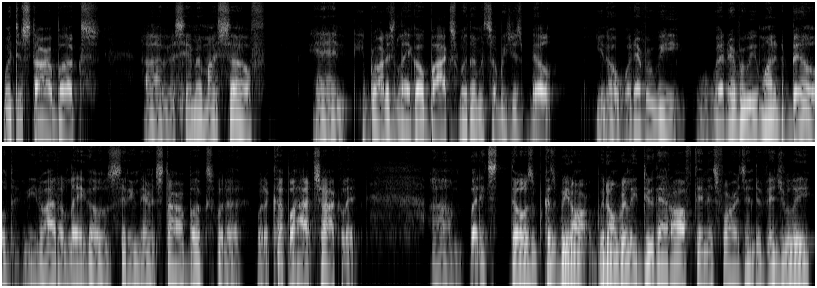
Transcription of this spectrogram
went to Starbucks. Uh, it was him and myself and he brought his Lego box with him. And so we just built, you know, whatever we, whatever we wanted to build, you know, out of Legos sitting there in Starbucks with a, with a cup of hot chocolate. Um, but it's those because we don't we don't really do that often as far as individually.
